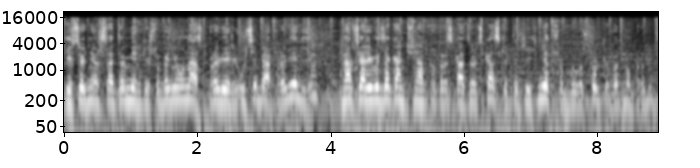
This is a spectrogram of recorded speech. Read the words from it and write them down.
и в Соединенные Штаты Америки, чтобы они у нас проверили, у себя проверили, нам сказали, вы заканчиваете нам тут рассказывать сказки, таких нет, чтобы было столько в одном продукте,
